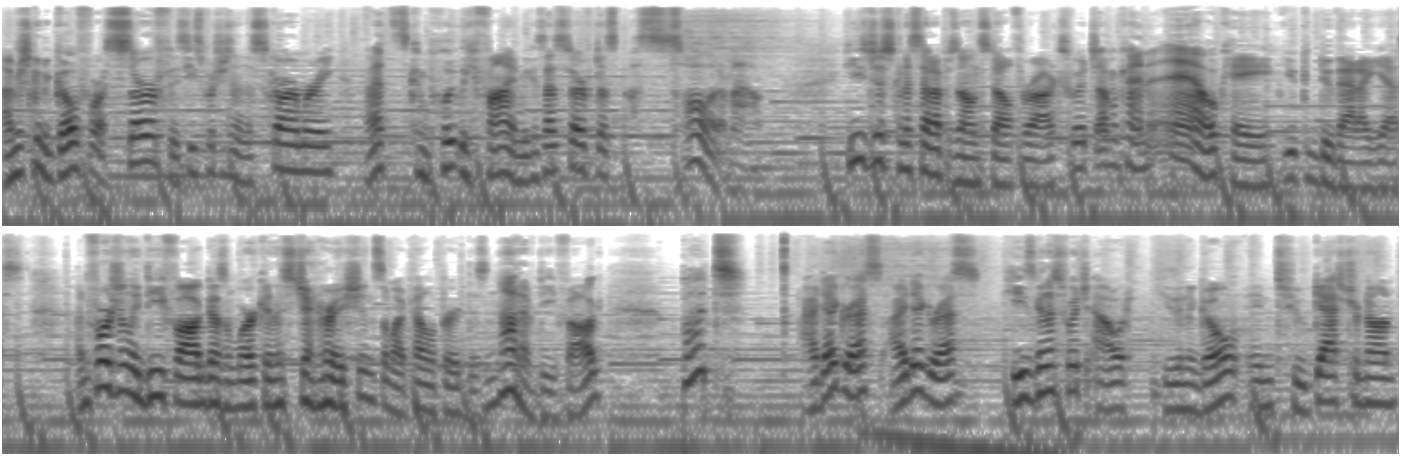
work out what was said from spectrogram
I'm just to go for a Surf as he switches into Skarmory. That's completely fine, because that Surf does a solid amount. He's just to set up his own Stealth Rocks, which I'm kind of, eh, okay, you can do that, I guess. Unfortunately, Defog doesn't work in this generation, so my Pelipper does not have Defog. But, I digress, I digress. He's to switch out. He's to go into Gastrodon,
